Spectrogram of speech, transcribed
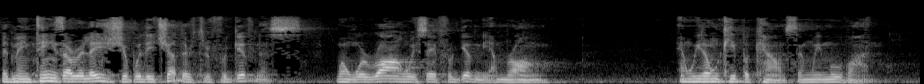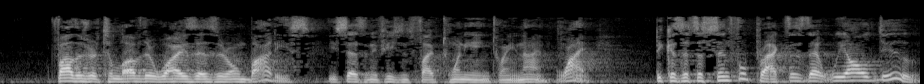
It maintains our relationship with each other through forgiveness. When we're wrong, we say, Forgive me, I'm wrong. And we don't keep accounts and we move on. Fathers are to love their wives as their own bodies. He says in Ephesians 5 28 and 29. Why? Because it's a sinful practice that we all do.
